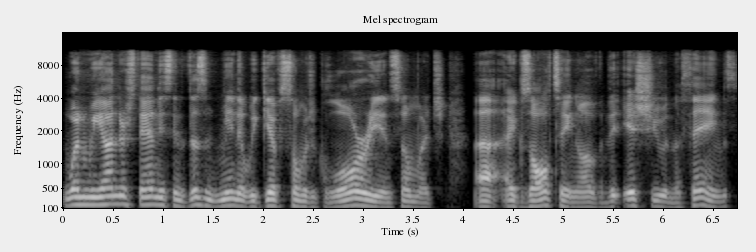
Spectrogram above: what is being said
when we understand these things, it doesn't mean that we give so much glory and so much uh, exalting of the issue and the things.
